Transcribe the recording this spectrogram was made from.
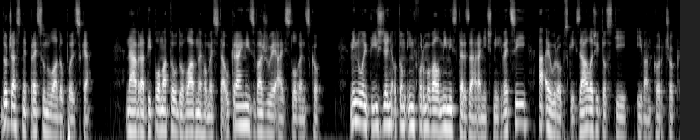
dočasne presunula do Poľska. Návrat diplomatov do hlavného mesta Ukrajiny zvažuje aj Slovensko. Minulý týždeň o tom informoval minister zahraničných vecí a európskych záležitostí Ivan Korčok.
